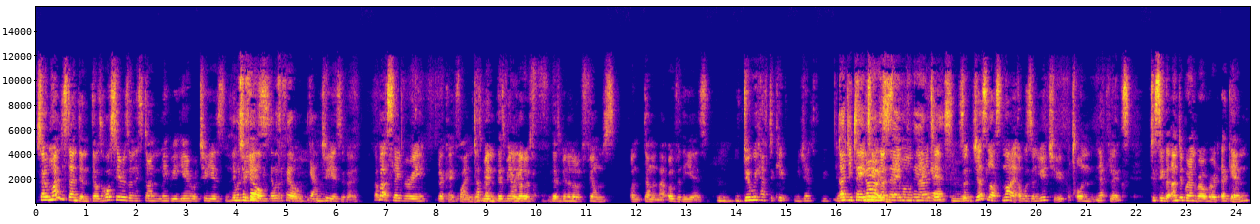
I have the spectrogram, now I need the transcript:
So in my understanding, there was a whole series on this done maybe a year or two years. I There was a film. years- There was a film. Yeah. two years ago about slavery. Okay, fine. There's Tubman. been there's been a lot of there's been a lot of films on done on that over the years. Mm. Do we have to keep regurg- Regurgitating regurgitating No. the the same same old thing, narrative? yes. So just last night, I was on YouTube on Netflix to see the Underground Railroad again,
